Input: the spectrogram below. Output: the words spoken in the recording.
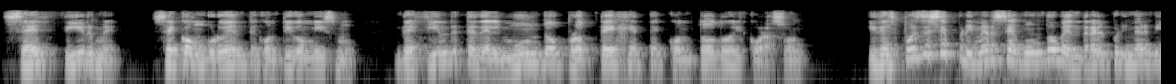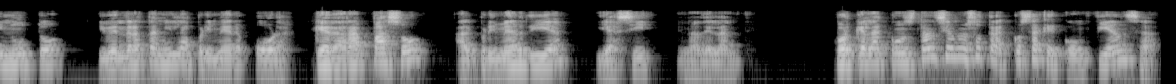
Sé firme, sé congruente contigo mismo. Defiéndete del mundo, protégete con todo el corazón. Y después de ese primer segundo vendrá el primer minuto y vendrá también la primera hora, que dará paso al primer día y así en adelante. Porque la constancia no es otra cosa que confianza,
